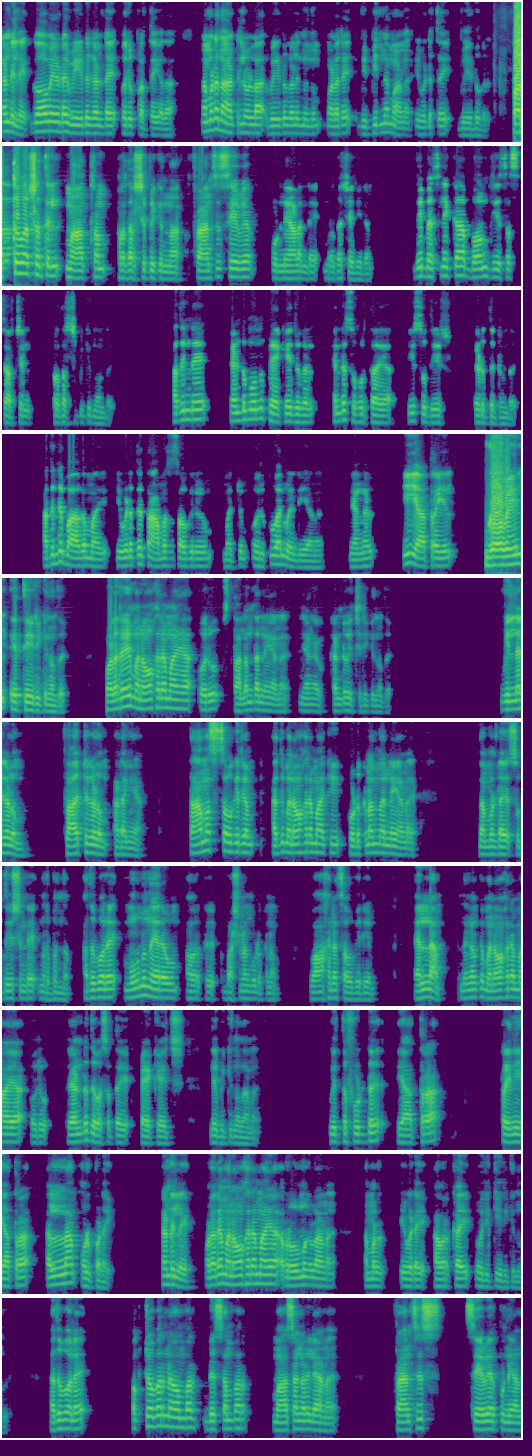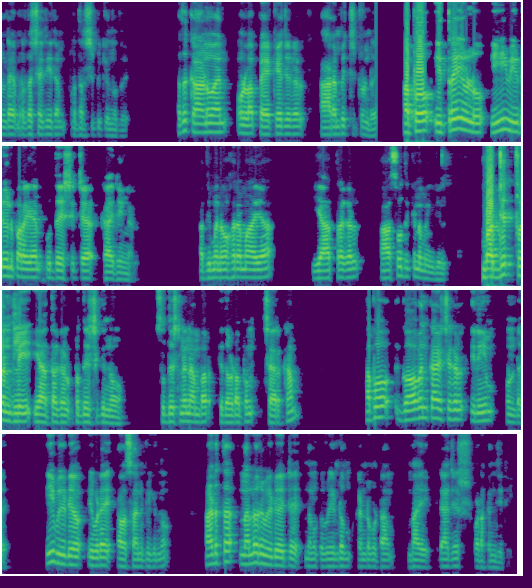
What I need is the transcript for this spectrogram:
കണ്ടില്ലേ? ഗോവയുടെ വീടുകളുടെ ഒരു പ്രത്യേകത. നമ്മുടെ നാട്ടിലുള്ള വീടുകളിൽ നിന്നും വളരെ വിഭിന്നമാണ് ഇവിടുത്തെ വീടുകൾ. പത്തു വർഷത്തിൽ മാത്രം പ്രദർശിപ്പിക്കുന്ന ഫ്രാൻസിസ് സേവിയർ പുണ്യാളന്റെ മൃതശരീരം. ദി ബെസ്ലിക്ക ബോം ജീസസ് ചർച്ചിൽ പ്രദർശിപ്പിക്കുന്നുണ്ട്. അതിന്റെ രണ്ട് മൂന്ന് പാക്കേജുകൾ എന്റെ സുഹൃത്തായ ഈ സുധീഷ് എടുത്തിട്ടുണ്ട്. അതിന്റെ ഭാഗമായി ഇവിടുത്തെ താമസ സൗകര്യവും മറ്റും ഒരുക്കുവാൻ വേണ്ടിയാണ് ഞങ്ങൾ ഈ യാത്രയിൽ ഗോവയിൽ എത്തിയിരിക്കുന്നത്. വളരെ മനോഹരമായ ഒരു സ്ഥലം തന്നെയാണ് ഞങ്ങൾ കണ്ടുവച്ചിരിക്കുന്നത്. വില്ലകളും ഫ്ലാറ്റുകളും അടങ്ങിയ താമസ സൗകര്യം അതിമനോഹരമാക്കി കൊടുക്കണം തന്നെയാണ് നമ്മളുടെ സുധീഷിന്റെ നിർബന്ധം. അതുപോലെ മൂന്ന് നേരവും അവർക്ക് ഭക്ഷണം കൊടുക്കണം വാഹന സൗകര്യം എല്ലാം നിങ്ങൾക്ക് മനോഹരമായ ഒരു രണ്ട് ദിവസത്തെ പാക്കേജ് ലഭിക്കുന്നതാണ്. വിത്ത് ഫുഡ് യാത്ര ട്രെയിൻ യാത്ര എല്ലാം ഉൾപ്പെടെ. കണ്ടില്ലേ? വളരെ മനോഹരമായ റൂമുകളാണ് നമ്മൾ ഇവിടെ അവർക്കായി ഒരുക്കിയിരിക്കുന്നത്. അതുപോലെ ഒക്ടോബർ നവംബർ ഡിസംബർ മാസങ്ങളിലാണ് ഫ്രാൻസിസ് സേവിയർ പുണ്യാളന്റെ മൃതശരീരം പ്രദർശിപ്പിക്കുന്നത്. അത് കാണുവാൻ ഉള്ള പാക്കേജുകൾ ആരംഭിച്ചിട്ടുണ്ട്. അപ്പോൾ ഇത്രയേ ഉള്ളൂ ഈ വീഡിയോയിൽ പറയാൻ ഉദ്ദേശിച്ച കാര്യങ്ങൾ. അതിമനോഹരമായ യാത്രകൾ ആസ്വദിക്കണമെങ്കിൽ ബഡ്ജറ്റ് ഫ്രണ്ട്ലി യാത്രകൾ പ്രതീക്ഷിക്കുന്നു. സുധീഷിന്റെ നമ്പർ ഇതോടൊപ്പം ചേർക്കാം. അപ്പോൾ ഗോവൻ കാഴ്ചകൾ ഇനിയും ഉണ്ട്. ഈ വീഡിയോ ഇവിടെ അവസാനിപ്പിക്കുന്നു. അടുത്ത നല്ലൊരു വീഡിയോ ആയിട്ട് നമുക്ക് വീണ്ടും കണ്ടുമുട്ടാം. ബൈ രാജേഷ് വടക്കഞ്ചേരി.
